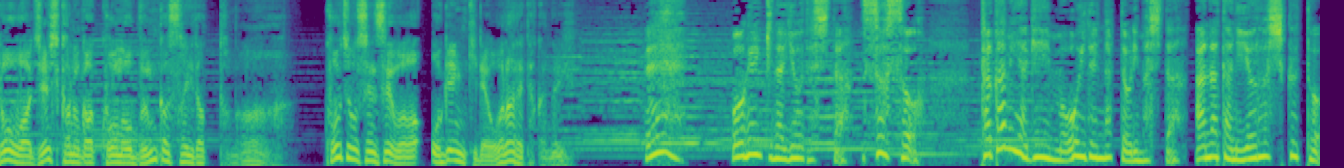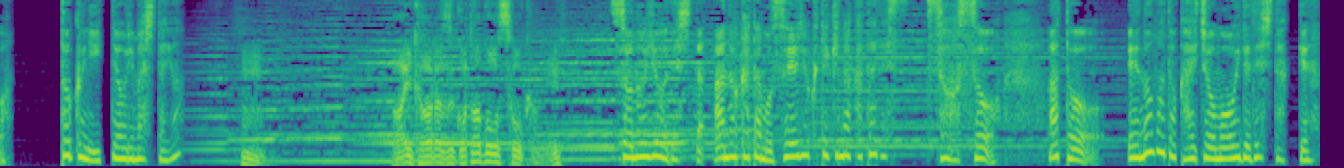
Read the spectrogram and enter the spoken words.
今日はジェシカの学校の文化祭だったな。校長先生はお元気でおられたかね？ええ、お元気なようでした。そうそう。高宮議員もおいでになっておりました。あなたによろしくと、特に言っておりましたよ。うん。相変わらずご多忙そうかね。そのようでした。あの方も精力的な方です。そうそう。あと、榎本会長もおいででしたっけ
